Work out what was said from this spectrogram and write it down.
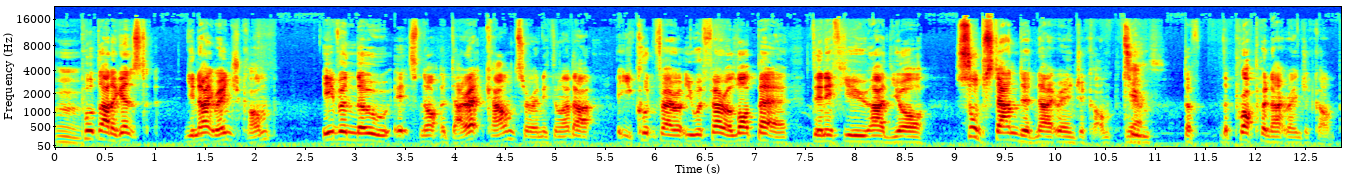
Mm. put that against your Knight Ranger comp, even though it's not a direct count or anything like that, you could fare you would fare a lot better than if you had your substandard Knight Ranger comp to Yes. the the proper Knight Ranger comp.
